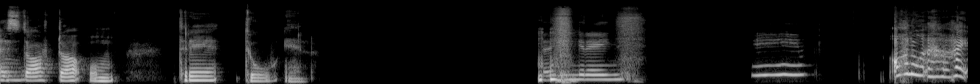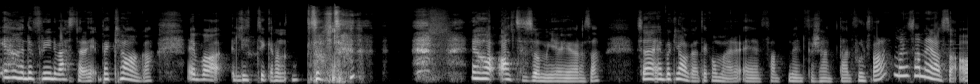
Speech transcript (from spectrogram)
Jeg starter om tre, to, én. Ring, ring. Å, hallo! eh, Hei, det er Fride Wester. Beklager. Jeg var litt opptatt. Jeg har alltid så mye å gjøre, altså. Så jeg beklager at jeg kommer eh, 15 minutter for sent telefonsvarer, men sånn er det også å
